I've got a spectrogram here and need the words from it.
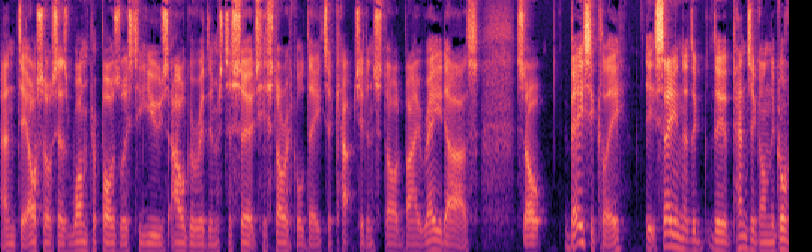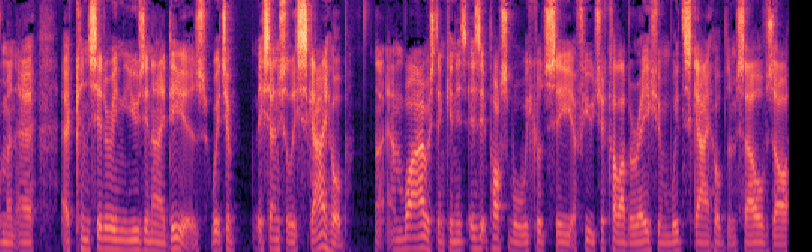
And it also says one proposal is to use algorithms to search historical data captured and stored by radars. So basically, it's saying that the, the Pentagon, the government, are, are considering using ideas which are essentially Skyhub and what I was thinking is, is it possible we could see a future collaboration with Skyhub themselves, or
